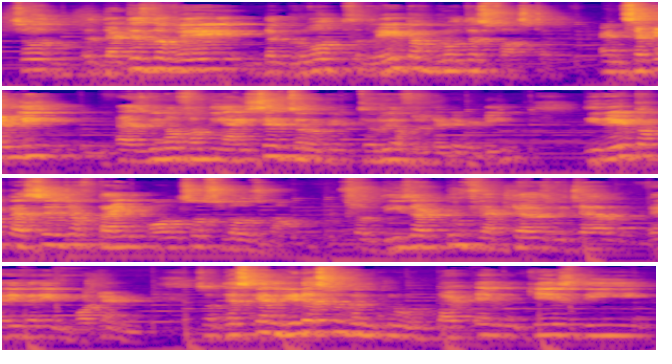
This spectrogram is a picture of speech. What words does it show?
So that is the way the growth, rate of growth is faster. And secondly, as we know from the Einstein theory of relativity, the rate of passage of time also slows down. So these are two factors which are very very important. So this can lead us to conclude that in case the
